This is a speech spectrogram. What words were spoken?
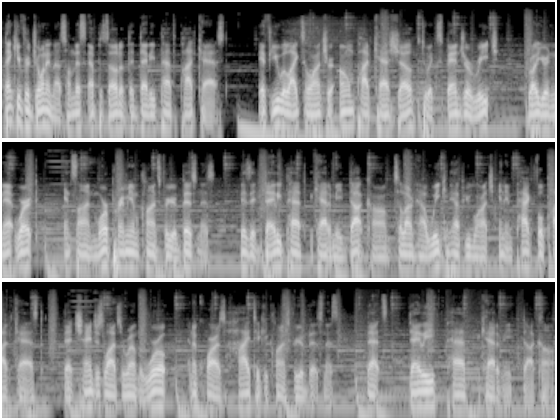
Thank you for joining us on this episode of the Daily Path Podcast. If you would like to launch your own podcast show to expand your reach, grow your network, and sign more premium clients for your business, visit dailypathacademy.com to learn how we can help you launch an impactful podcast that changes lives around the world and acquires high ticket clients for your business. That's dailypathacademy.com.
